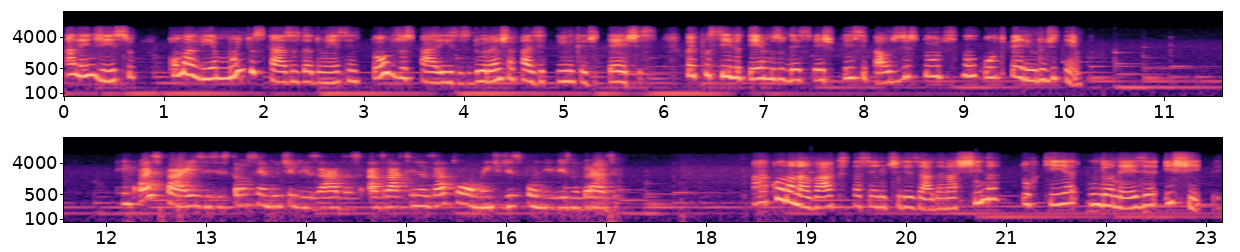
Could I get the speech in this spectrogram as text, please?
Além disso, como havia muitos casos da doença em todos os países durante a fase clínica de testes, foi possível termos o desfecho principal dos estudos num curto período de tempo. Em quais países estão sendo utilizadas as vacinas atualmente disponíveis no Brasil? A Coronavac está sendo utilizada na China, Turquia, Indonésia e Chipre.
